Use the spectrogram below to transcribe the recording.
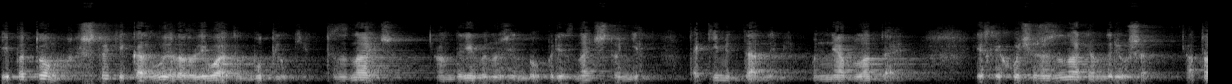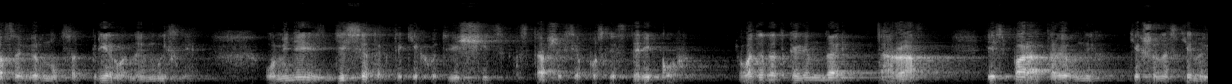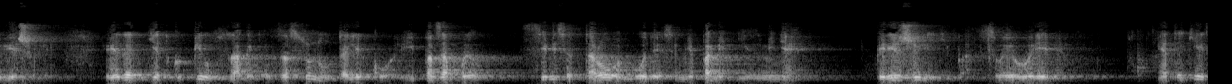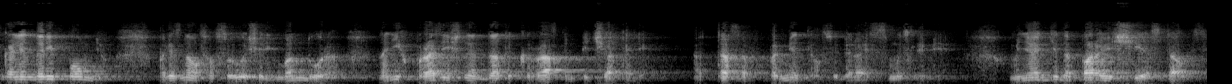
И потом, что эти козлы разливают в бутылки? Ты знаешь?» Андрей вынужден был признать, что нет. Такими данными он не обладает. Если хочешь знать, Андрюша, Атасов вернулся к прерванной мысли. У меня есть десяток таких вот вещиц, оставшихся после стариков. Вот этот календарь, раз. Есть пара отрывных, тех, что на стену вешали. Видать, дед купил загодя, засунул далеко и позабыл. С 72 -го года, если мне память не изменяет. Пережили, типа, свое время. Я такие календари помню, признался в свою очередь Бандура. На них праздничные даты красным печатали. Атасов помедлил, собираясь с мыслями. У меня от деда пара вещей осталось.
